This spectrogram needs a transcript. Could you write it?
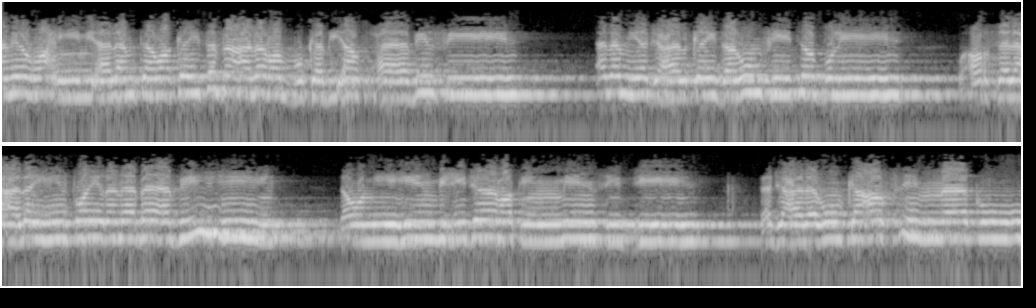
الرحمن الرحيم. ألم تر كيف فعل ربك بأصحاب الفيل؟ ألم يجعل كيدهم في تضليل؟ وأرسل عليهم طير نبابين ترميهم بحجارة من سجين فجعلهم كعصف ماكون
